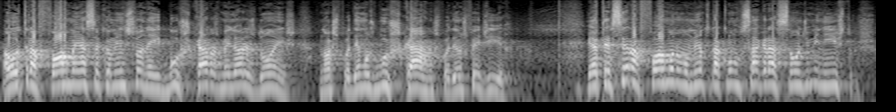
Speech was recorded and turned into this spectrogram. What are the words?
A outra forma é essa que eu mencionei: buscar os melhores dons. Nós podemos buscar, nós podemos pedir. E a terceira forma, no momento da consagração de ministros.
